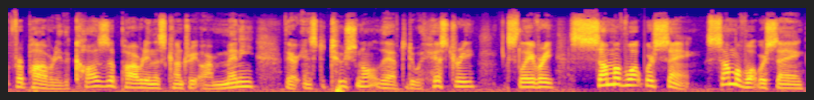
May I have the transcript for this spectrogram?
for poverty. The causes of poverty in this country are many. They're institutional. They have to do with history, slavery. Some of what we're saying, some of what we're saying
